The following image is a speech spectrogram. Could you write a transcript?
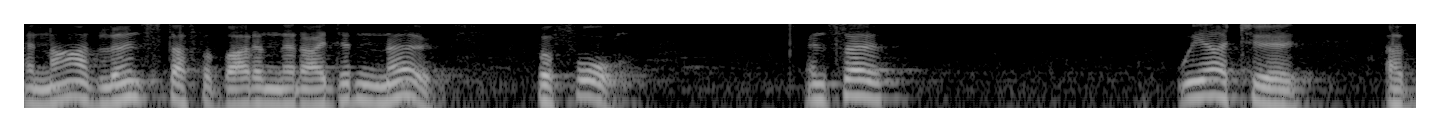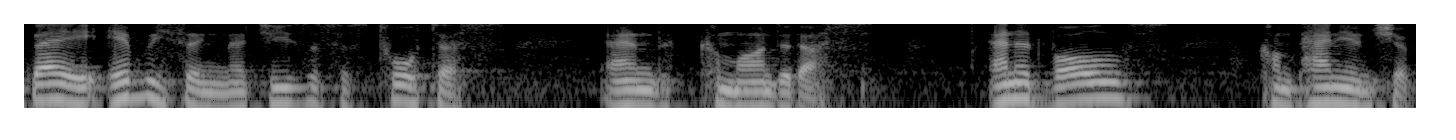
And now I've learned stuff about Him that I didn't know before. And so we are to obey everything that Jesus has taught us and commanded us. And it involves companionship,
